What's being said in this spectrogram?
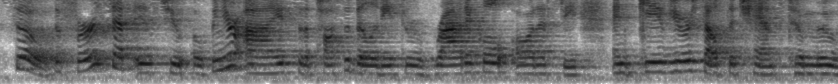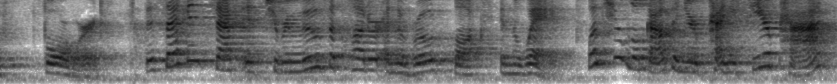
So, the first step is to open your eyes to the possibility through radical honesty and give yourself the chance to move forward. The second step is to remove the clutter and the roadblocks in the way. Once you look up and, you and you see your path,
